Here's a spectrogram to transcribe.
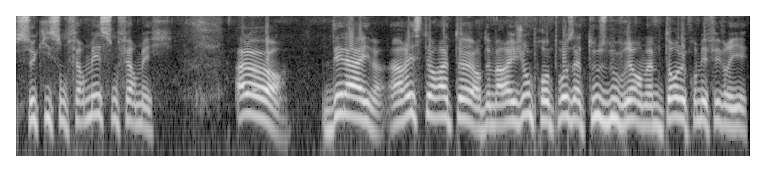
Ceux qui sont fermés sont fermés. Alors, des lives. Un restaurateur de ma région propose à tous d'ouvrir en même temps le 1er février,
